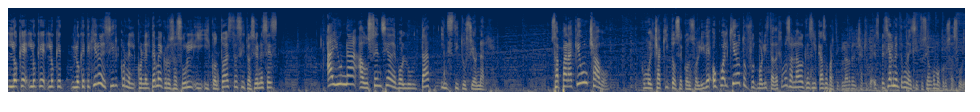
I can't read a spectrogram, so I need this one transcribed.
lo que, lo que, lo que, lo que te quiero decir con el, con el tema de Cruz Azul y, y con todas estas situaciones es hay una ausencia de voluntad institucional. O sea, ¿para qué un chavo como el Chaquito se consolide o cualquier otro futbolista, dejemos al lado que es el caso particular del Chaquito, especialmente en una institución como Cruz Azul,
